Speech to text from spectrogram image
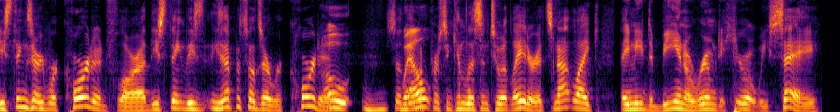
These things are recorded, Flora. These things, these these episodes are recorded. Oh, so that a person can listen to it later. It's not like they need to be in a room to hear what we say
